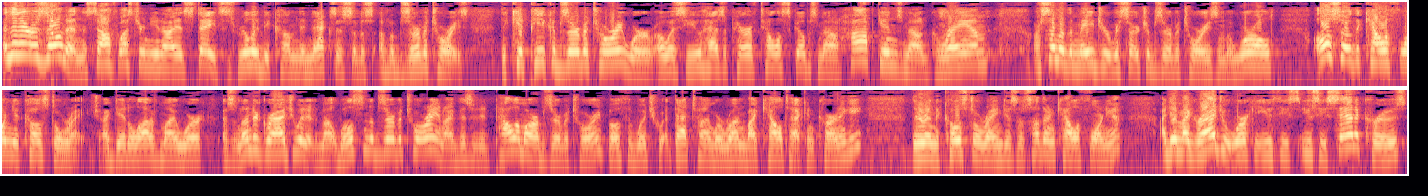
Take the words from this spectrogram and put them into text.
And then Arizona in the southwestern United States has really become the nexus of, of, observatories. The Kitt Peak Observatory, where OSU has a pair of telescopes, Mount Hopkins, Mount Graham, are some of the major research observatories in the world. Also, the California Coastal Range. I did a lot of my work as an undergraduate at Mount Wilson Observatory, and I visited Palomar Observatory, both of which at that time were run by Caltech and Carnegie. They're in the coastal ranges of Southern California. I did my graduate work at UC, UC Santa Cruz,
